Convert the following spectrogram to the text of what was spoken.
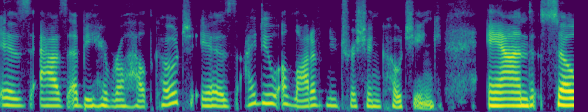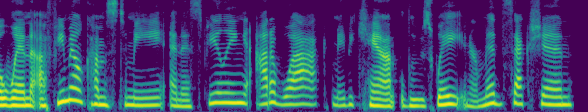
is as a behavioral health coach is I do a lot of nutrition coaching. And so when a female comes to me and is feeling out of whack, maybe can't lose weight in her midsection,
